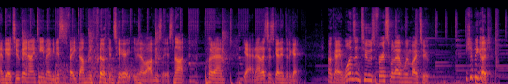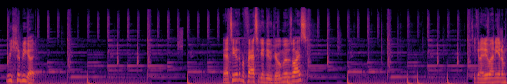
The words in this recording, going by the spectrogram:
NBA 2K19. Maybe this is fake Dominique Wilkins here, even though obviously it's not. But um, yeah. Now let's just get into the game. Okay, ones and twos first. We'll have win by two. We should be good. We should be good. Yeah, let's see what the professor can do dribble moves wise. See, can I do any of them?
